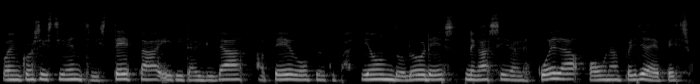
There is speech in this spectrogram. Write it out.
Pueden consistir en tristeza, irritabilidad, apego, preocupación, dolores, negarse a ir a la escuela o una pérdida de peso.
